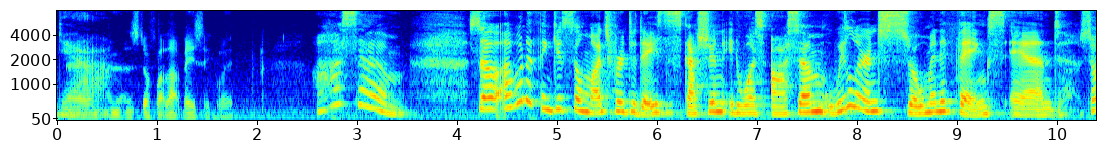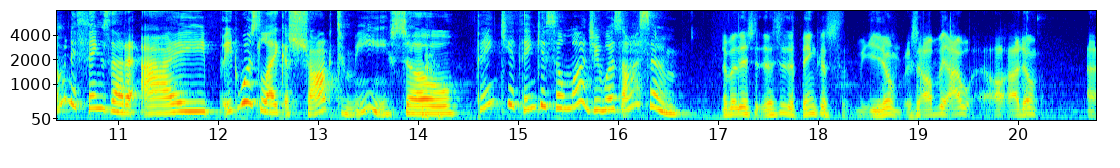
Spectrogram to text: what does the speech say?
Yeah, um, and, and stuff like that, basically. Awesome. So, I want to thank you so much for today's discussion. It was awesome. We learned so many things and so many things that I, it was like a shock to me. So, thank you. Thank you so much. It was awesome. No, but this, this is the thing because you don't, I, I don't, uh,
